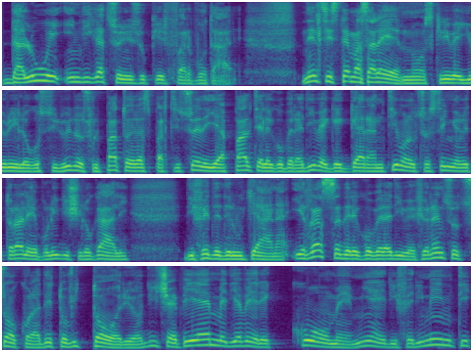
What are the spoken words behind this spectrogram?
da lui indicazioni su chi far votare. Nel sistema Salerno, scrive Iurillo, costituito sul patto della spartizione degli appalti alle cooperative che garantivano il sostegno elettorale ai politici locali di fede deluchiana, il RAS delle cooperative Fiorenzo Zoccola, detto Vittorio, dice ai PM di avere come miei riferimenti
